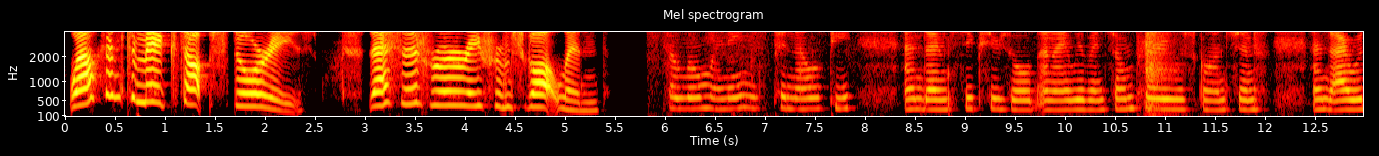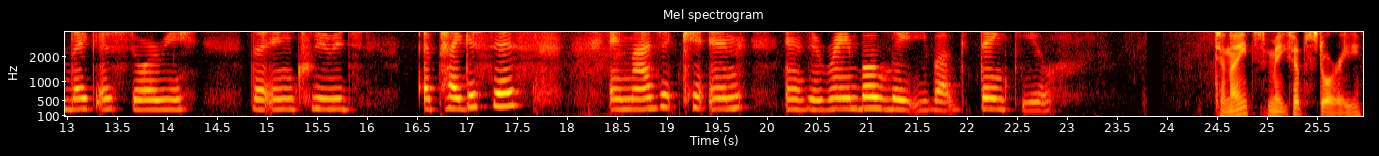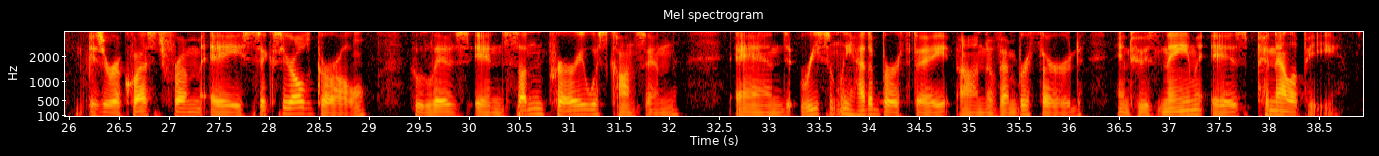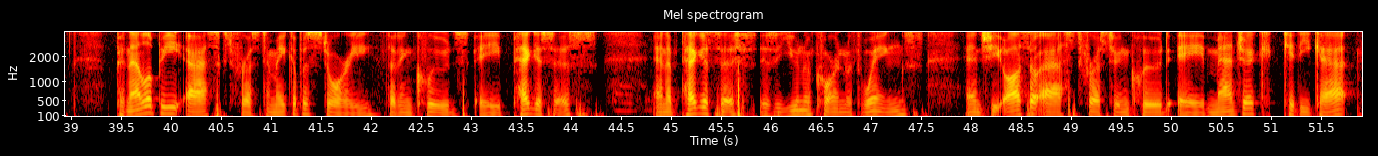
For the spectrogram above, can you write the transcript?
Welcome to Make Up Stories. This is Rory from Scotland. Hello, my name is Penelope, and I'm six years old, and I live in Sun Prairie, Wisconsin. And I would like a story that includes a Pegasus, a magic kitten, and a rainbow ladybug. Thank you. Tonight's made up story is a request from a six year old girl who lives in Sun Prairie, Wisconsin, and recently had a birthday on November 3rd, and whose name is Penelope. Penelope asked for us to make up a story that includes a Pegasus, and a Pegasus is a unicorn with wings, and she also asked for us to include a magic kitty cat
